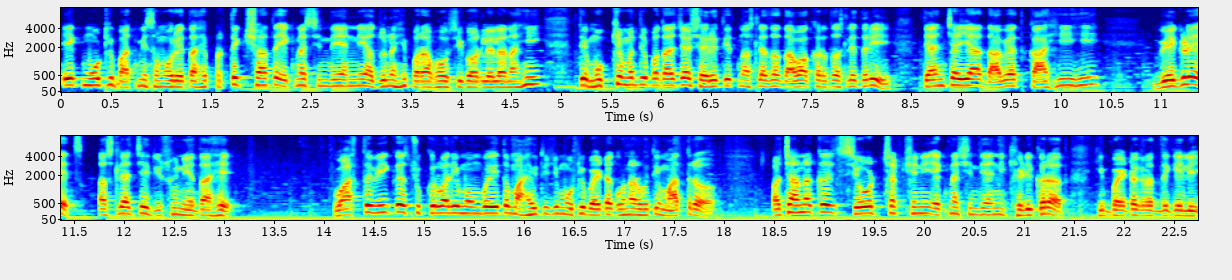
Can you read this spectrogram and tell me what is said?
एक मोठी बातमी समोर येत आहे. प्रत्यक्षात एकनाथ शिंदे यांनी अजूनही पराभव स्वीकारलेला नाही. ते मुख्यमंत्रीपदाच्या शर्यतीत नसल्याचा दावा करत असले तरी त्यांच्या या दाव्यात काहीही वेगळेच असल्याचे दिसून येत आहे. वास्तविक शुक्रवारी मुंबईत महायुतीची मोठी बैठक होणार होती. मात्र अचानक शेवटच्या क्षणी एकनाथ शिंदे यांनी खेडी करत ही बैठक रद्द केली.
